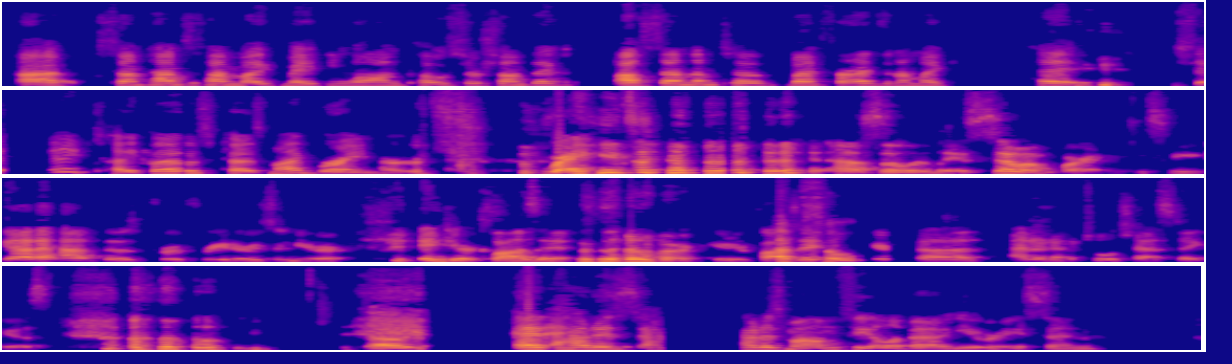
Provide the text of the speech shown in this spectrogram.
I sometimes if I'm like making long posts or something, I'll send them to my friends and I'm like, "Hey, any typos? Because my brain hurts." right absolutely so important so you got to have those proofreaders in your in your closet or in your closet Absolutely. your, uh, i don't know tool chest i guess Oh yeah. and how does how does mom feel about you racing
